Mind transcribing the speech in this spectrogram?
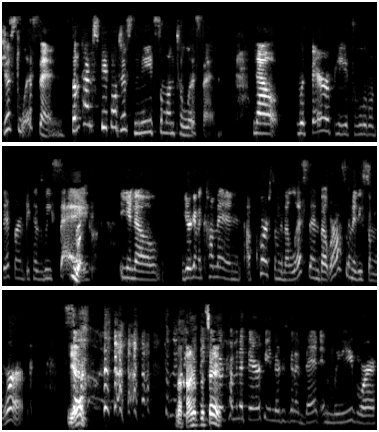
Just listen. Sometimes people just need someone to listen. Now, with therapy, it's a little different because we say, right. you know, you're going to come in. Of course, I'm going to listen, but we're also going to do some work. So, yeah. hundred percent. They're coming to therapy and they're just going to vent and leave, or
